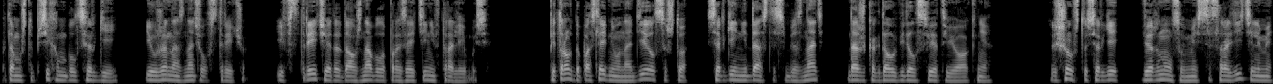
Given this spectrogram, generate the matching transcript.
потому что психом был Сергей и уже назначил встречу. И встреча эта должна была произойти не в троллейбусе. Петров до последнего надеялся, что Сергей не даст о себе знать, даже когда увидел свет в ее окне. Решил, что Сергей вернулся вместе с родителями,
